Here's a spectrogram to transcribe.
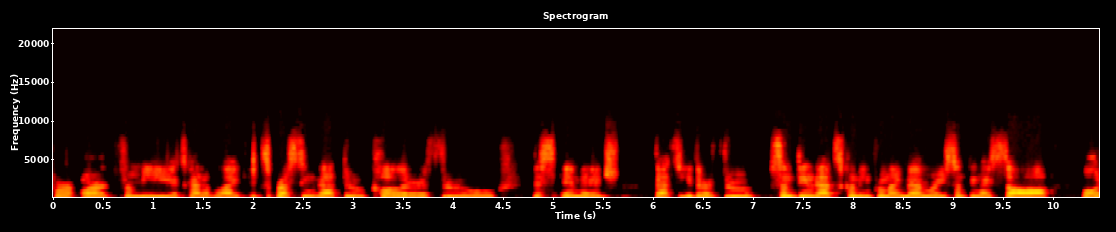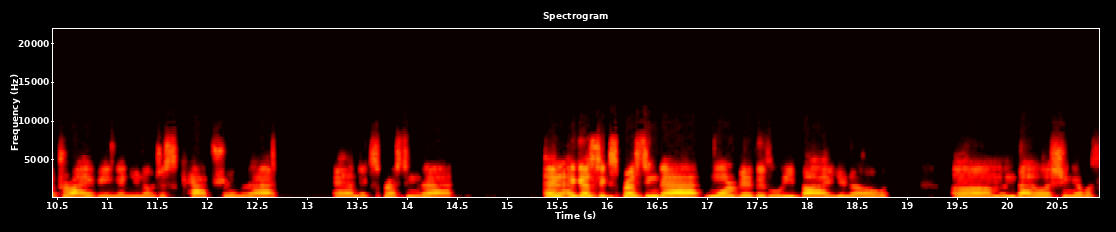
for art, for me, it's kind of like expressing that through color, through this image that's either through something that's coming from my memory, something I saw, while driving and you know just capturing that and expressing that. And i guess expressing that more vividly by you know um, embellishing it with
